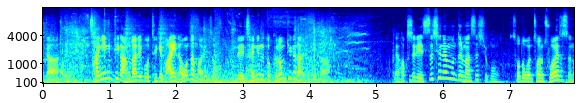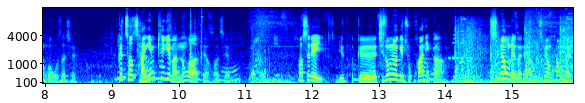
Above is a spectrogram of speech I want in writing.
그러니까 장인 픽 안 가리고 되게 많이 나온단 말이죠. 근데 제니는 또 그런 픽은 아니니까 네, 확실히 쓰시는 분들만 쓰시고 저도 저는 좋아해서 쓰는 거고 사실 그쵸 장인 픽이 맞는 것 같아요 맞아요. 확실히 유- 그 지속력이 좋고 하니까. 치명 매그네요 치명 평 매그.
